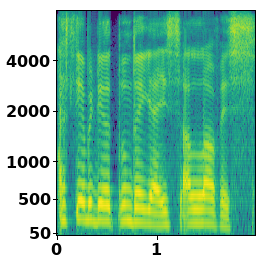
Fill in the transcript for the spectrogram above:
আজকে ভিডিও তুলতে গাইস আল্লাহ হাফেজ।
